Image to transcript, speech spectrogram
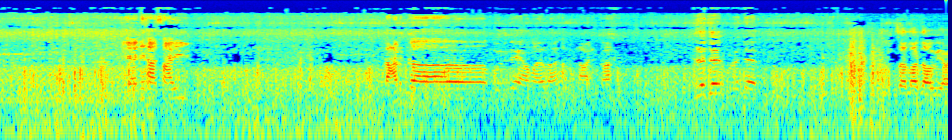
मी आणि हा साई लाडका बोलते आम्हाला लाडका ब्रदर ब्रदर चला जाऊया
